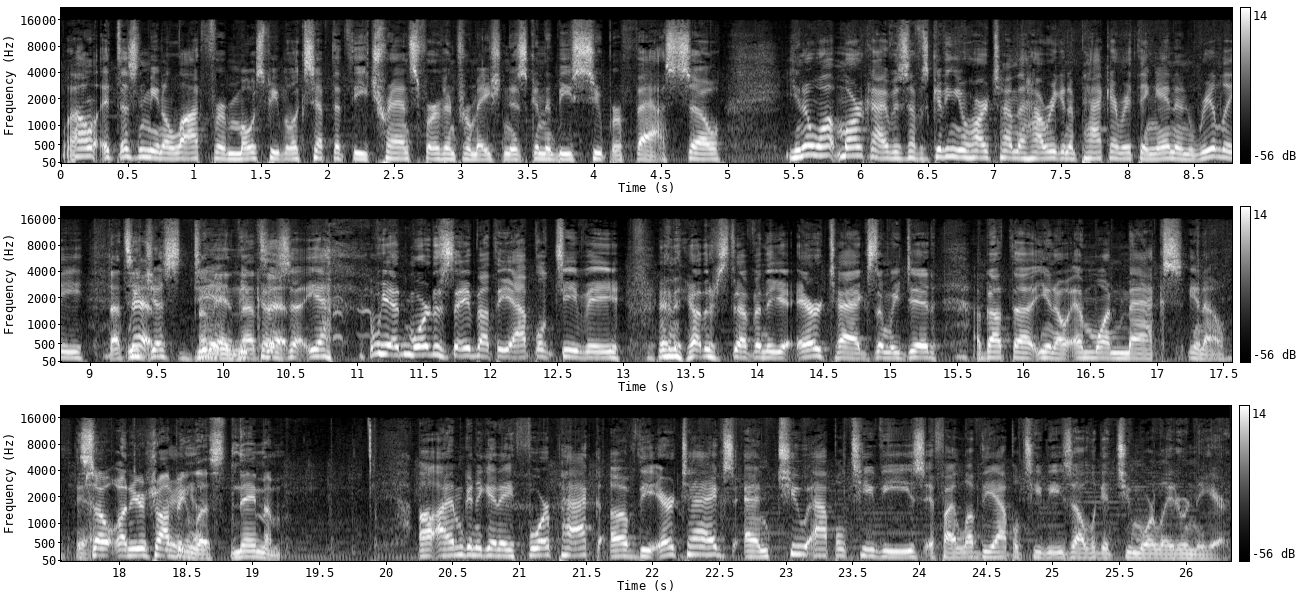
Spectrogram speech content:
well, it doesn't mean a lot for most people, except that the transfer of information is going to be super fast. So, you know what, Mark? I was I was giving you a hard time that how are we going to pack everything in, and really, That's we it. just I did mean, because. Uh, yeah, we had more to say about the Apple TV and the other stuff and the AirTags than we did about the you know M1 Max. You know, yeah. so on your shopping you list, name them. Uh, I'm going to get a four pack of the AirTags and two Apple TVs. If I love the Apple TVs, I'll get two more later in the year.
